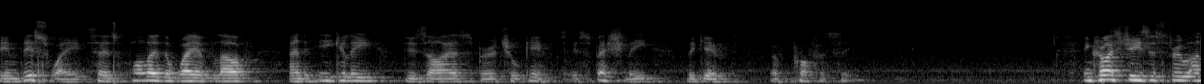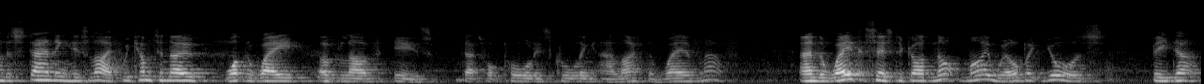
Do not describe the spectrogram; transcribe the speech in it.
in this way it says, Follow the way of love and eagerly desire spiritual gifts, especially the gift of prophecy. In Christ Jesus, through understanding his life, we come to know what the way of love is. That's what Paul is calling our life, the way of love. And the way that says to God, Not my will, but yours be done.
